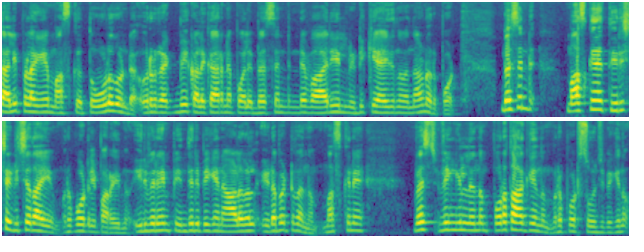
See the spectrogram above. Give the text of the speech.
കലിപ്പിളകിയ മസ്ക് തോളുകൊണ്ട് ഒരു റഗ്ബി കളിക്കാരനെ പോലെ ബെസന്റിന്റെ വാരിയിൽ ഇടിക്കുകയായിരുന്നു എന്നാണ് റിപ്പോർട്ട്. ബെസന്റ് മസ്കിനെ തിരിച്ചടിച്ചതായും റിപ്പോർട്ടിൽ പറയുന്നു. ഇരുവരെയും പിന്തിരിപ്പിക്കാൻ ആളുകൾ ഇടപെട്ടുവെന്നും മസ്കിനെ വെസ്റ്റ് വിങ്ങിൽ നിന്നും പുറത്താക്കിയെന്നും റിപ്പോർട്ട് സൂചിപ്പിക്കുന്നു.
